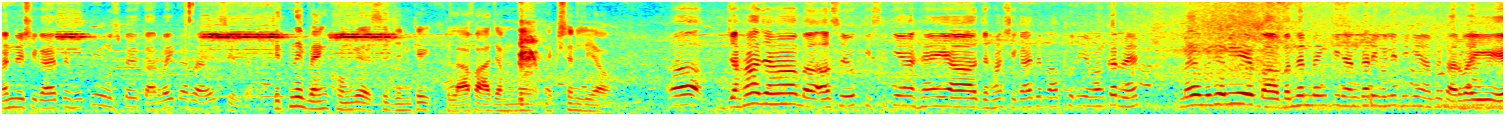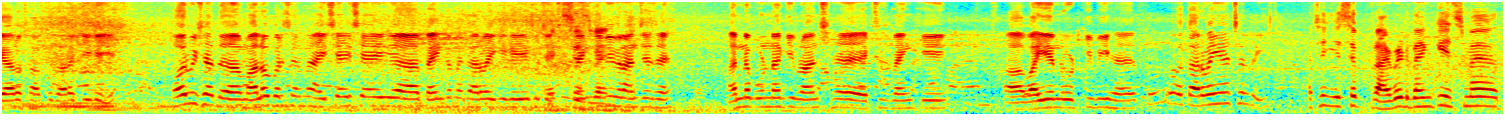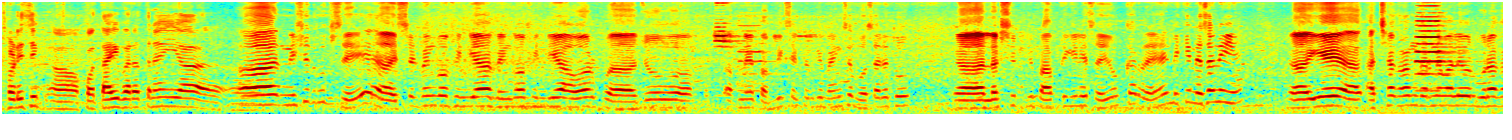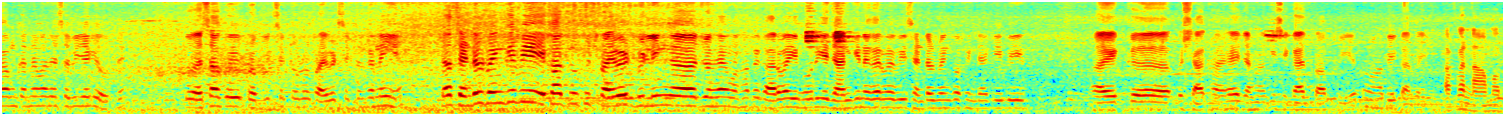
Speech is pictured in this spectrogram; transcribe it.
अन्य शिकायतें होती हैं, उस पर कार्रवाई कर रहा है और सील कर रहा है। कितने बैंक होंगे ऐसे जिनके खिलाफ आज हमने एक्शन लिया हो? जहाँ जहाँ असहयोग की स्थितियाँ हैं या जहाँ शिकायतें प्राप्त हो रही है वहाँ कर रहे हैं। मैं मुझे अभी बंधन बैंक की जानकारी मिली थी कि यहाँ पे कार्रवाई ए आर साहब के द्वारा की गई है। और भी शायद मालव परिसर में आईसीआईसीआई बैंक में कार्रवाई की गई है। कुछ एक्सिस बैंक की भी ब्रांचेज हैं। अन्नपूर्णा की ब्रांच है एक्सिस बैंक की वाई एन रोड की भी है। तो कार्रवाइयाँ चल रही हैं। अच्छा ये सिर्फ़ प्राइवेट बैंक की इसमें थोड़ी सी कोताही बरत रहे हैं या निश्चित रूप से State Bank of India Bank of India और जो अपने पब्लिक सेक्टर के बैंक से बहुत सारे तो लक्ष्य की प्राप्ति के लिए सहयोग कर रहे हैं, लेकिन ऐसा नहीं है। ये अच्छा काम करने वाले और बुरा काम करने वाले सभी जगह होते हैं। तो ऐसा कोई पब्लिक सेक्टर और प्राइवेट सेक्टर का नहीं है। क्या सेंट्रल बैंक के भी एक आध कुछ प्राइवेट बिल्डिंग जो है, वहाँ पे कार्रवाई हो रही है। जानकी नगर में भी सेंट्रल बैंक ऑफ़ इंडिया की भी एक शाखा है जहाँ की शिकायत प्राप्त हुई है तो वहाँ भी कार्रवाई आपका नाम और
